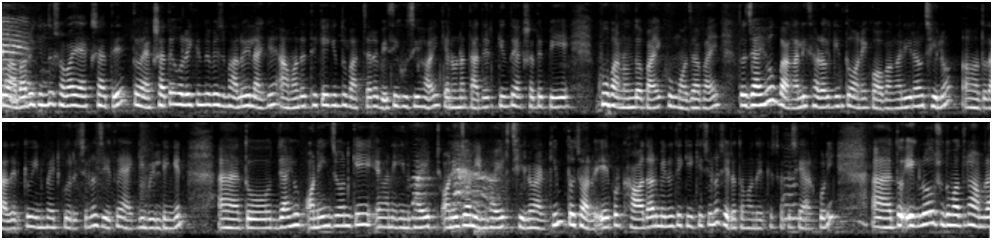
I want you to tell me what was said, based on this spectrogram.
তো আবারও কিন্তু সবাই একসাথে, তো একসাথে হলে কিন্তু বেশ ভালোই লাগে। আমাদের থেকে কিন্তু বাচ্চারা বেশি খুশি হয়, কেননা তাদের কিন্তু একসাথে পেয়ে খুব আনন্দ পায়, খুব মজা পায়। তো যাই হোক, বাঙালি ছাড়াও কিন্তু অনেক অবাঙালিরাও ছিল তো তাদেরকেও ইনভাইট করেছিল যেহেতু একই বিল্ডিংয়ের তো যাই হোক, অনেকজনকে মানে ইনভাইট অনেকজন ইনভাইট ছিল আর কি। তো চলো, এরপর খাওয়া দাওয়ার মেনুতে কী কী ছিল সেটা তোমাদেরকে সাথে শেয়ার করি। তো এগুলো শুধুমাত্র আমরা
